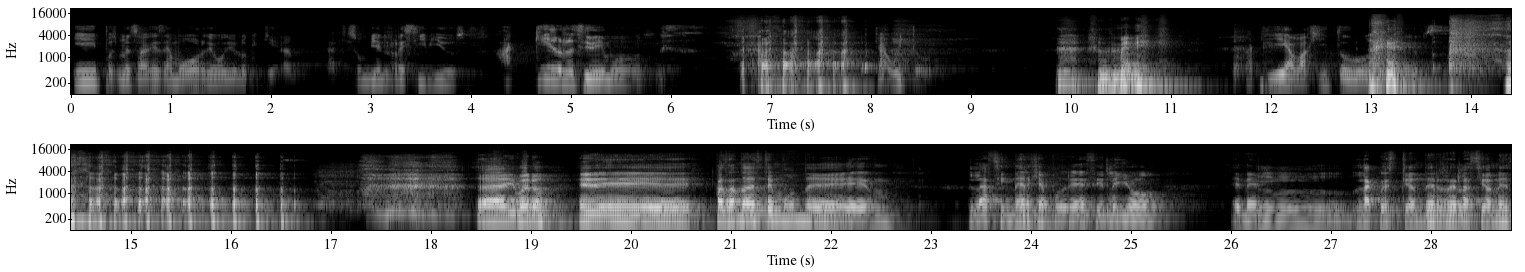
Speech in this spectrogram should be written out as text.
y pues mensajes de amor, de odio, lo que quieran. Aquí son bien recibidos. Aquí los recibimos. Chagüito. Aquí abajito. Ay, bueno, eh, pasando a este mundo de la sinergia, podría decirle yo, en el, la cuestión de relaciones,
